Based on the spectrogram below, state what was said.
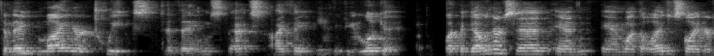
to make minor tweaks to things. That's, I think, if you look at what the governor said and, and what the legislator,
